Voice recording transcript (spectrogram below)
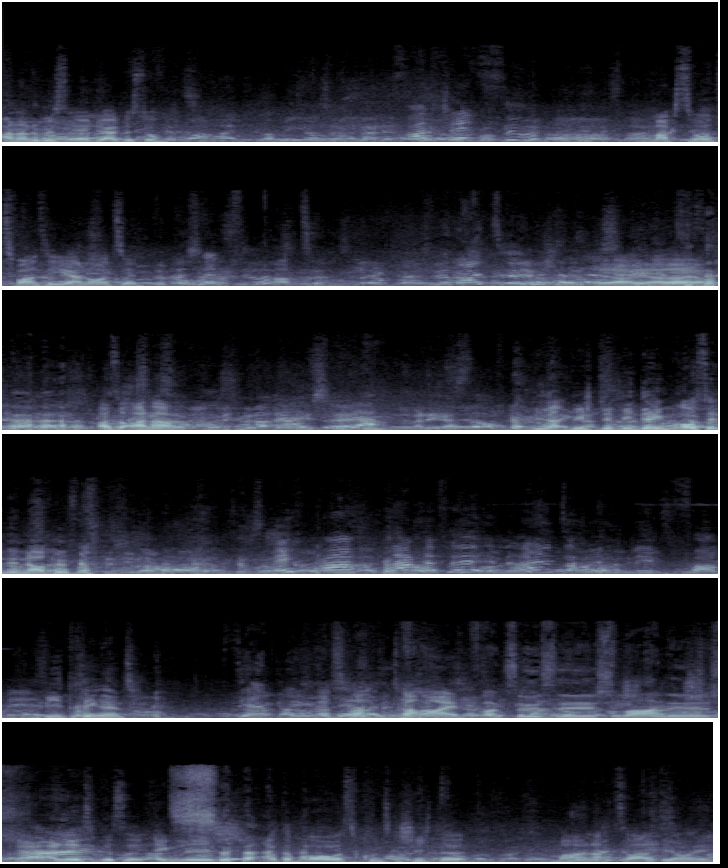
Anna, du bist, äh, wie alt bist du? Was schätzt du? Maximum 20, eher 19. Was schätzt du? 18. Ich bin 19. Ja, ja, ja. ja. Also Anna, Ja. wie, lang- wie, wie dringend brauchst du denn die Nachhilfe? Ich brauche Nachhilfe in allen Sachen mit VWL. Wie dringend? Trag mal ein. Französisch, Spanisch. Ja, alles, bitte. Englisch, was du brauchst, Kunstgeschichte, mal nach Zahl, Björn.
